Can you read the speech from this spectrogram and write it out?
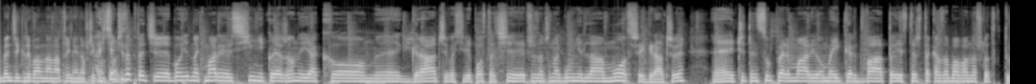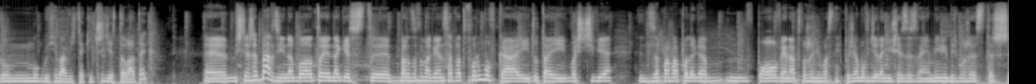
będzie grywalna na tej najnowszej konsoli. A chciałem cię zapytać, e, bo jednak Mario jest silnie kojarzony jako gra, czy właściwie postać e, przeznaczona głównie dla młodszych graczy. E, czy ten Super Mario Maker 2 to jest też taka zabawa, na przykład, którą mógłby się bawić taki 30-latek? E, myślę, że bardziej, no bo to jednak jest e, bardzo wymagająca platformówka i tutaj właściwie zabawa polega mm, w połowie na tworzeniu własnych poziomów, dzieleniu się ze znajomymi, być może też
